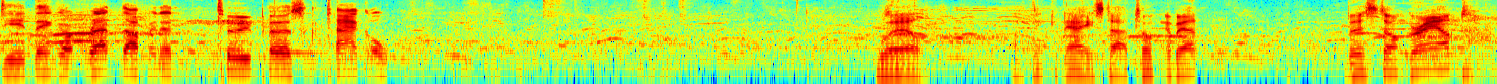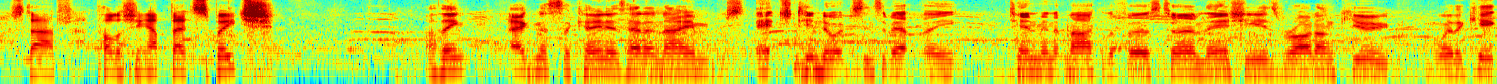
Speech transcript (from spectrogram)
did, then got wrapped up in a two-person tackle. Well, I think now you start talking about burst on ground, start polishing up that speech. I think Agnes Sakina's had her name etched into it since about the 10-minute mark of the first term. There she is, right on cue, with a kick.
